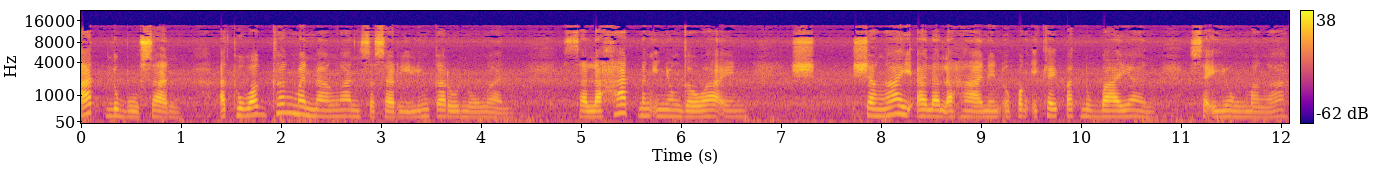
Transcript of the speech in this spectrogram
at lubusan at huwag kang manangan sa sariling karunungan. Sa lahat ng inyong gawain, siya nga'y alalahanin upang ikay patnubayan sa iyong mga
